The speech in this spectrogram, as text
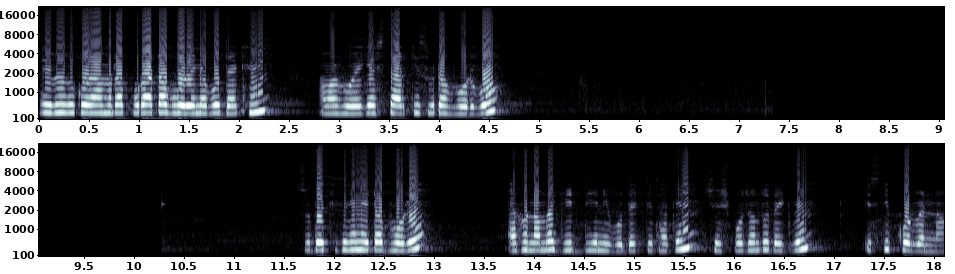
এইভাবে করে আমরা পুরাটা ভরে নেব, দেখেন। আমার হয়ে গেছে, আর কিছুটা ভরবো। তো দেখতে থাকেন, এটা ভরে এখন আমরা গিট দিয়ে নিব, দেখতে থাকেন। শেষ পর্যন্ত দেখবেন স্কিপ করবেন না।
